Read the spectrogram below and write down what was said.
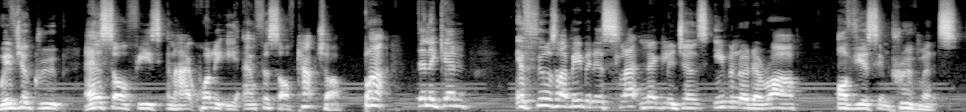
with your group and selfies in high quality and for self capture. But then again, it feels like maybe there's slight negligence, even though there are obvious improvements.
